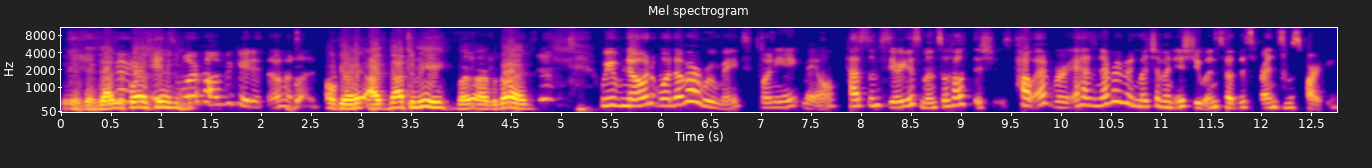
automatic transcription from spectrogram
Is, is that your question? It's more complicated though. Hold on. okay. I, not to me, but right, but go ahead. We've known one of our roommates, 28 male, has some serious mental health issues. However, it has never been much of an issue until this friend's party.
